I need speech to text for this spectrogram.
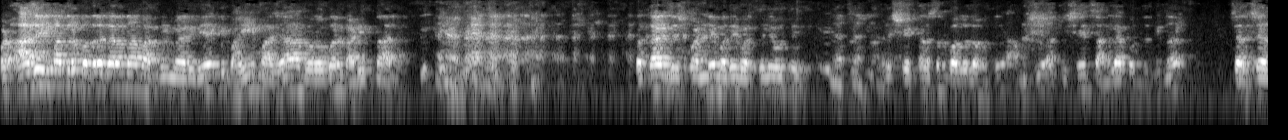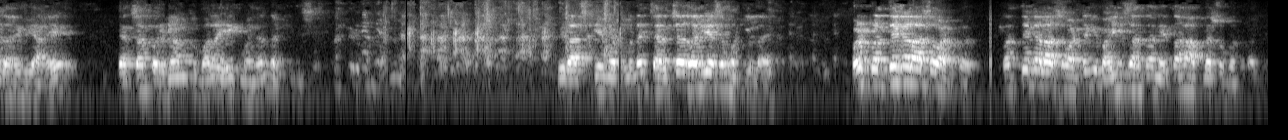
पण आज एक मात्र पत्रकारांना बातमी मिळालेली आहे की भाई माझ्या बरोबर गाडीतनं आले. प्रकाश देशपांडे मध्ये बसलेले होते. आणि शेखर सर बाजूला होते. आमची अतिशय चांगल्या पद्धतीनं चर्चा झालेली आहे. त्याचा परिणाम तुम्हाला एक महिन्यात नक्की दिसेल. मी राजकीय म्हटलं नाही चर्चा झाली असं म्हटलेलं आहे. पण प्रत्येकाला असं वाटतं. प्रत्येकाला असं वाटतं की भाईसारखा नेता हा आपल्यासोबत पाहिजे.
